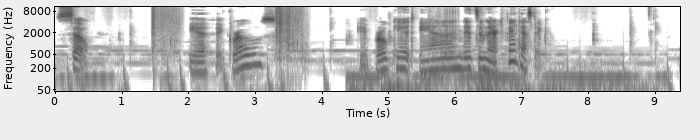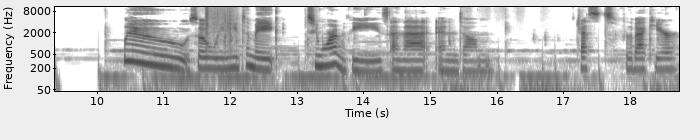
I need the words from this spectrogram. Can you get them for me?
So, if it grows, it broke it, and it's in there. Fantastic. Woo! So we need to make two more of these and that and um, chests for the back here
